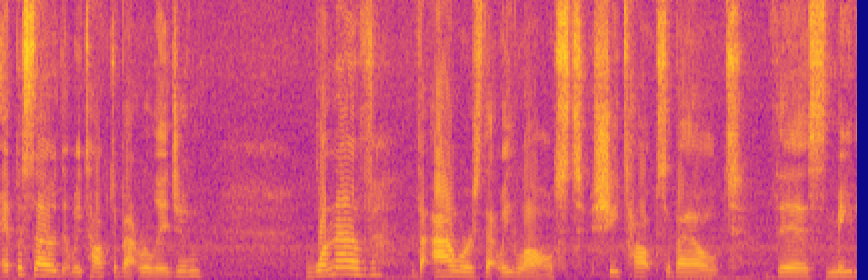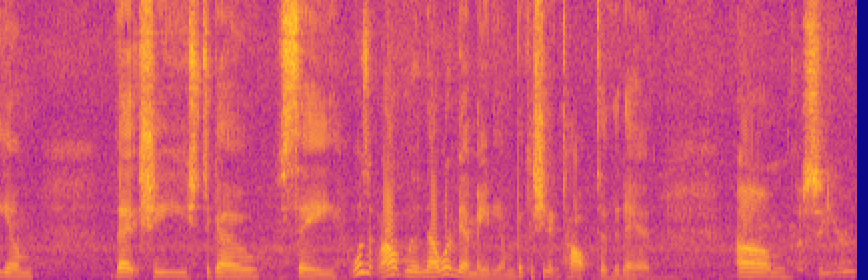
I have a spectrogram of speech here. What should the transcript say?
episode that we talked about religion, one of the hours that we lost, she talks about this medium that she used to go see. wasn't I don't really. It wouldn't be a medium because she didn't talk to the dead. Um, A seer?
